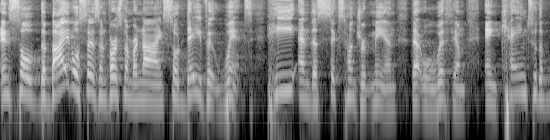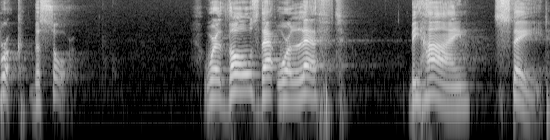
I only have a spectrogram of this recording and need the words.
And so the Bible says in verse number nine so David went, he and the 600 men that were with him, and came to the brook, Besor where those that were left behind stayed.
